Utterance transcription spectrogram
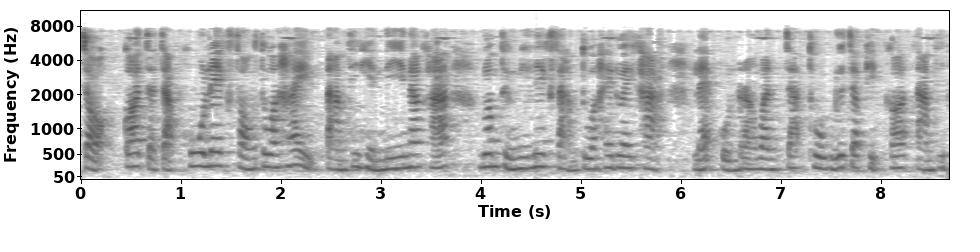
เจาะก็จะจับคู่เลข 2 ตัวให้ตามที่เห็นนี้นะคะ รวมถึงมีเลข 3 ตัวให้ด้วยค่ะ และผลรางวัลจะถูกหรือจะผิดก็ตามที่เ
